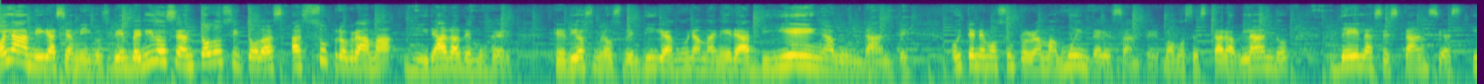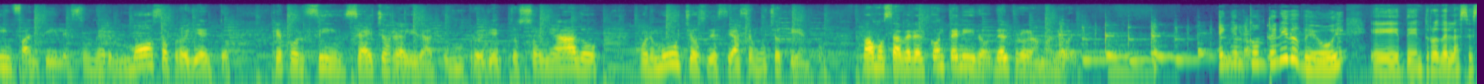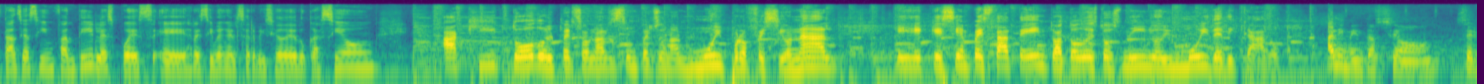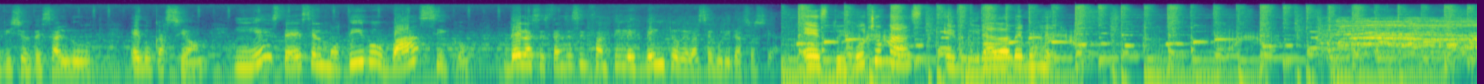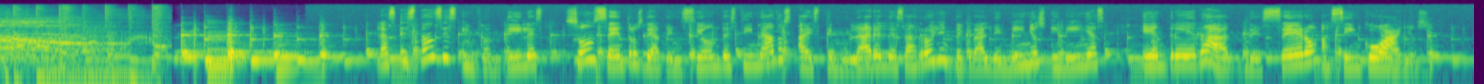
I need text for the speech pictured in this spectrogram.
Hola amigas y amigos, bienvenidos sean todos y todas a su programa Mirada de Mujer. Que Dios me los bendiga en una manera bien abundante. Hoy tenemos un programa muy interesante. Vamos a estar hablando de las estancias infantiles, un hermoso proyecto que por fin se ha hecho realidad, un proyecto soñado por muchos desde hace mucho tiempo. Vamos a ver el contenido del programa de hoy. En el contenido de hoy, eh, dentro de las estancias infantiles, pues eh, reciben el servicio de educación. Aquí todo el personal es un personal muy profesional, eh, que siempre está atento a todos estos niños y muy dedicado. Alimentación, servicios de salud, educación. Y este es el motivo básico de las estancias infantiles dentro de la seguridad social. Esto y mucho más en Mirada de Mujer. Las estancias infantiles son centros de atención destinados a estimular el desarrollo integral de niños y niñas entre edad de 0 a 5 años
